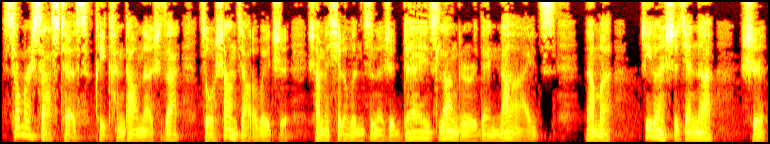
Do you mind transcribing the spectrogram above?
summer solstice，可以看到呢是在左上角的位置，上面写的文字呢是 days longer than nights。那么这段时间呢是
